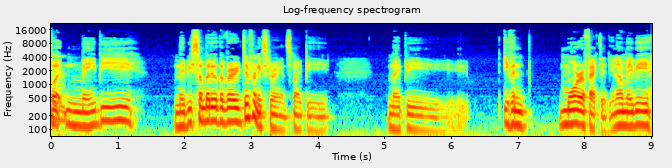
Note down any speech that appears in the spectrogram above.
But maybe maybe somebody with a very different experience might be might be even more affected you know maybe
